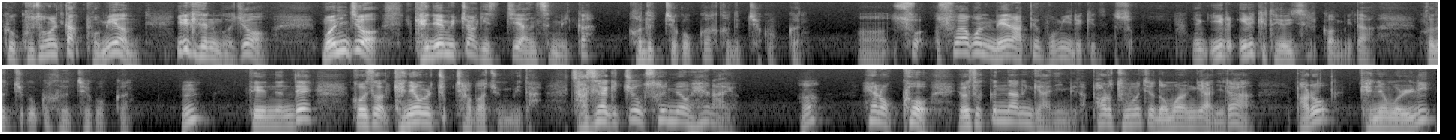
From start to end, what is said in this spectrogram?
그 구성을 딱 보면 이렇게 되는 거죠. 먼저 개념이 쫙 있지 않습니까? 거듭 제곱과 거듭 제곱근. 어, 수, 수학원 맨 앞에 보면 이렇게 수, 이렇게 되어 있을 겁니다. 거듭 제곱과 거듭 제곱근. 응? 되어 있는데 거기서 개념을 쭉 잡아줍니다. 자세하게 쭉 설명해 놔요. 어? 해놓고 여기서 끝나는 게 아닙니다. 바로 두 번째 넘어가는 게 아니라 바로 개념 원리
